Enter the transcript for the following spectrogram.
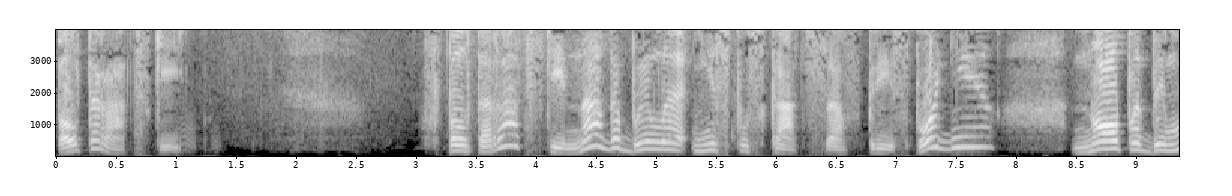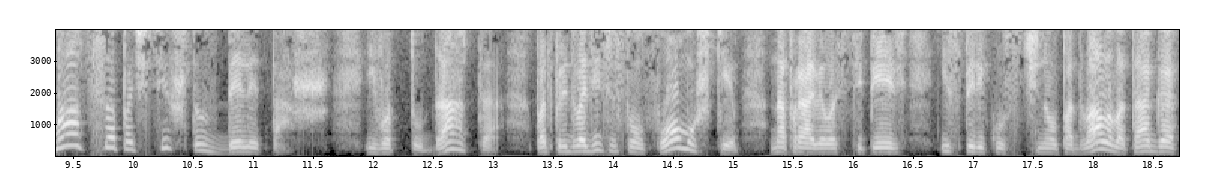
Полторацкий. В Полторацкий надо было не спускаться в преисподнюю, но подниматься почти что в белетаж. И вот туда-то, под предводительством Фомушки, направилась теперь из перекусочного подвала ватага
